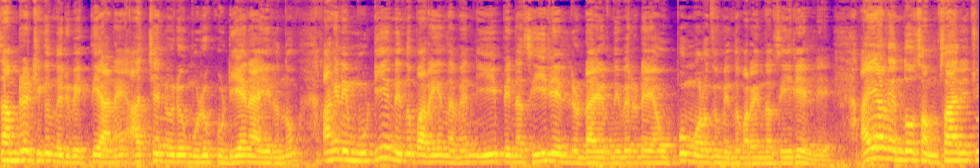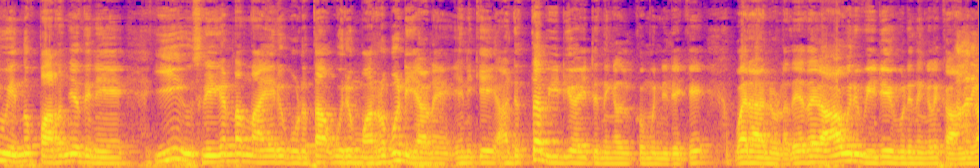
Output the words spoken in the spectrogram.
സംരക്ഷിക്കുന്ന ഒരു വ്യക്തിയാണ്. അച്ഛൻ ഒരു മുഴു കുടിയനായിരുന്നു അങ്ങനെ മുടിയൻ എന്ന് പറയുന്നവൻ ഈ പിന്നെ സീരിയലിലുണ്ടായിരുന്നു. ഇവരുടെ ഉപ്പും മുളകും എന്ന് പറയുന്ന സീരിയലിൽ അയാൾ എന്തോ സംസാരിച്ചു എന്ന് പറഞ്ഞതിന് ഈ ശ്രീകണ്ഠൻ നായർ കൊടുത്ത ഒരു മറുപടിയാണ് എനിക്ക് അടുത്ത വീഡിയോ ആയിട്ട് നിങ്ങൾക്ക് മുന്നിലേക്ക് വരാനുള്ളത്. ഏതായാലും ആ ഒരു വീഡിയോ കൂടി നിങ്ങൾ കാണുക.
